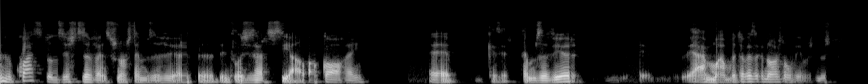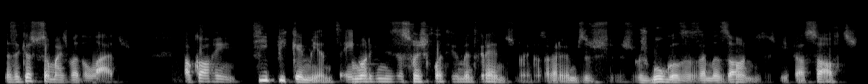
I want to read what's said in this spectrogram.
quase todos estes avanços que nós estamos a ver de, de inteligência artificial ocorrem, eh, quer dizer, estamos a ver, há, há, muita coisa que nós não vemos, mas, mas aqueles que são mais badalados ocorrem tipicamente em organizações relativamente grandes, é? Nós agora vemos os, os Googles, as Amazones, as Microsofts,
